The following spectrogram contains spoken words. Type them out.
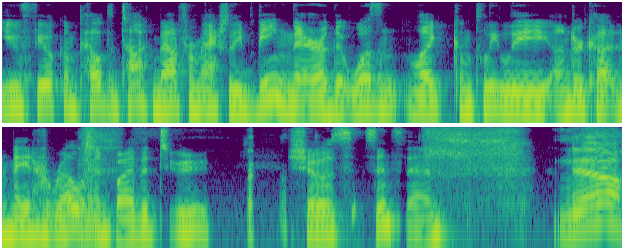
you feel compelled to talk about from actually being there that wasn't like completely undercut and made irrelevant by the two shows since then? No,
